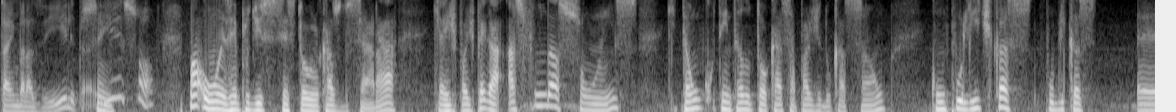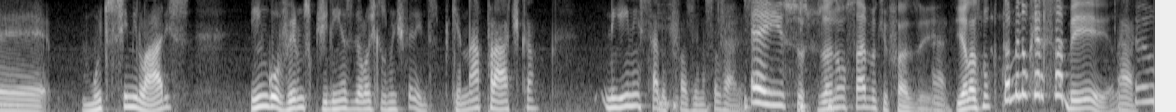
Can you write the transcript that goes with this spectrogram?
tá em Brasília e, tal. Sim. e só. Um exemplo disso, você citou o caso do Ceará, que a gente pode pegar as fundações que estão tentando tocar essa parte de educação com políticas públicas é, muito similares em governos de linhas ideológicas muito diferentes. Porque na prática, ninguém nem sabe o que fazer nessas áreas. É isso, as pessoas não sabem o que fazer. É. E elas não- também não querem saber. Elas É. querem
